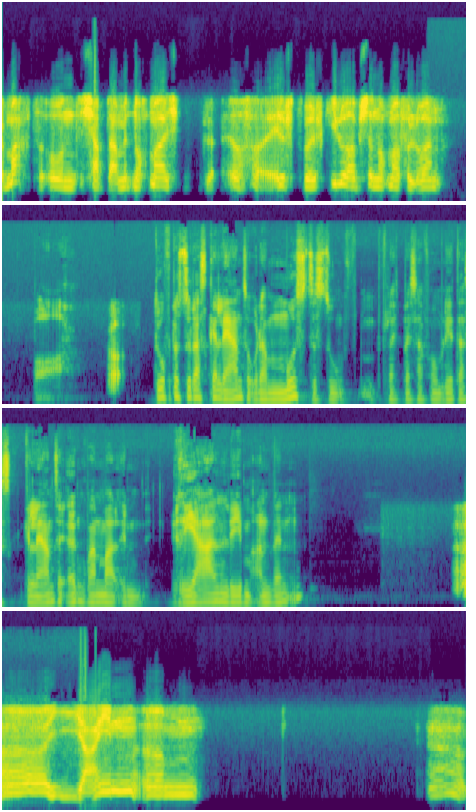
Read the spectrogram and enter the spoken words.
gemacht und ich habe damit nochmal, äh, 11, 12 Kilo habe ich dann nochmal verloren. Boah. Ja. Durftest du das Gelernte oder musstest du, vielleicht besser formuliert, das Gelernte irgendwann mal im realen Leben anwenden? Äh, jein, ähm, ja,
